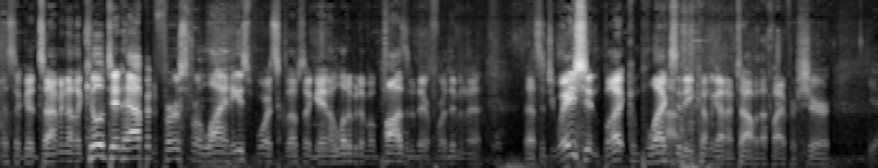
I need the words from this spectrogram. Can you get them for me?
That's a good timing. Now the kill did happen first for Lion Esports Club, so again a little bit of a positive there for them in the that situation, but complexity Uh. coming out on top of the fight for sure. Yeah.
